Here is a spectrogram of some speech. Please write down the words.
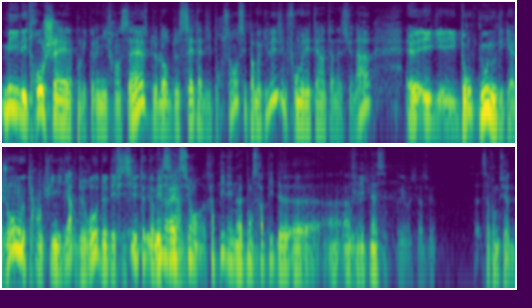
mais il est trop cher pour l'économie française, de l'ordre de 7 à 10% c'est pas moi qui l'ai, c'est le Fonds monétaire international. Euh, et, donc nous, nous dégageons 48 milliards d'euros de déficit commercial. Une réaction rapide et une réponse rapide euh, à, Philippe Ness. Oui, monsieur. Ça, fonctionne.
